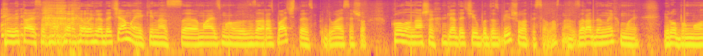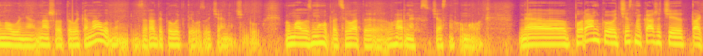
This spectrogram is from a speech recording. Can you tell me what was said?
привітаюся з нашими телеглядачами, які нас е, мають змогу зараз бачити. Сподіваюся, що коло наших глядачів буде збільшуватися. Власне, заради них ми і робимо оновлення нашого телеканалу, ну і заради колективу, звичайно, щоб ви мали змогу працювати в гарних сучасних умовах. Е, Поранку, чесно кажучи, так,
